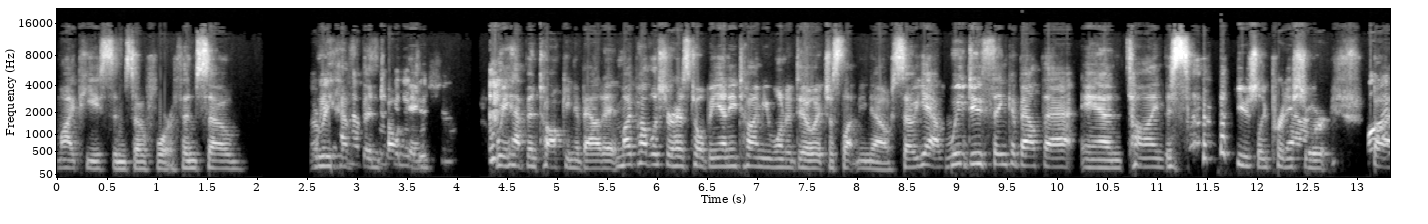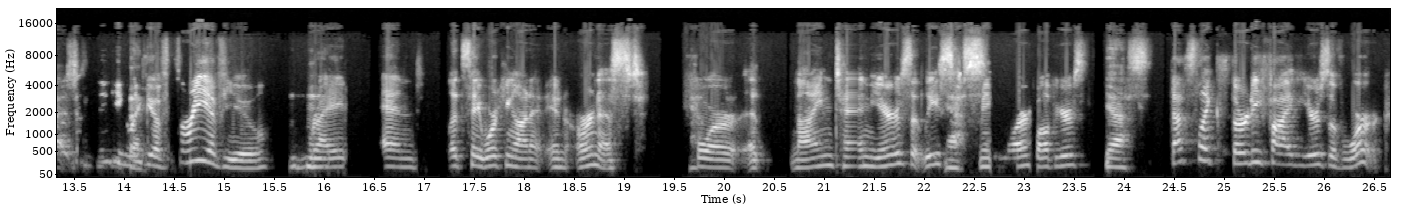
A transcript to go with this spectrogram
my piece and so forth. And so Are we, have, have been talking. we have been talking about it. My publisher has told me anytime you want to do it, just let me know. So yeah, we do think about that and time is usually pretty yeah. short. Well, but I was just thinking like you have three of you mm-hmm. right? And let's say working on it in earnest yeah. for uh, nine, ten years at least, yes. maybe more, 12 years. Yes. That's like 35 years of work.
